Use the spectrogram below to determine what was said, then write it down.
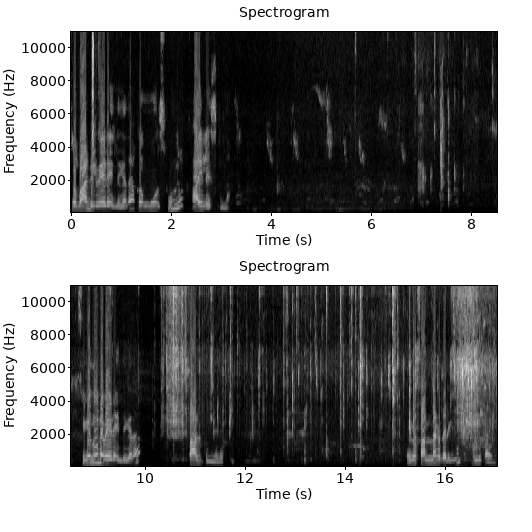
సో బాండీలు వేడైంది కదా ఒక మూడు స్పూన్లు ఆయిల్ వేసుకుందాం ఇక నూనె వేడైంది కదా పాలు గింజలు ఇక సన్నగా తరిగిన ఉల్లిపాయలు.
